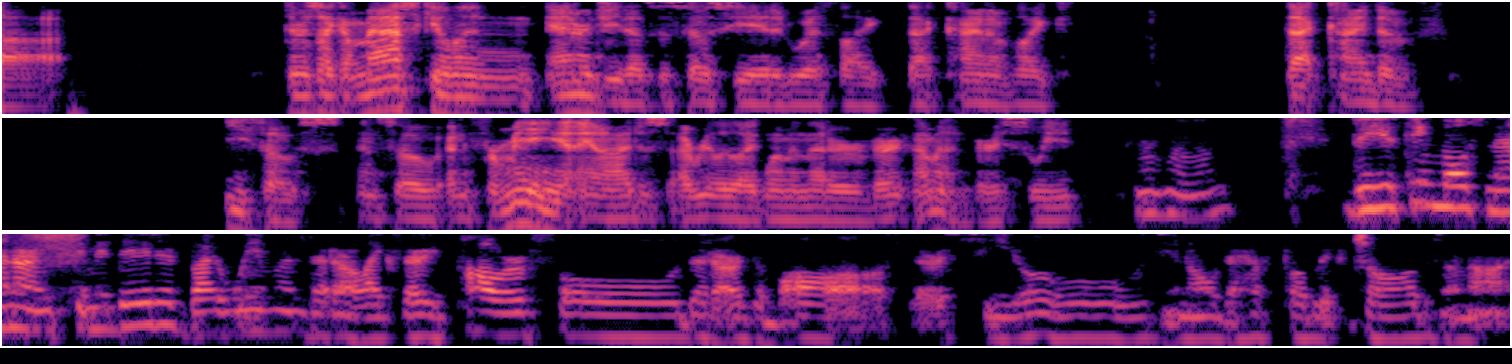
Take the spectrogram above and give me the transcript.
uh there's like a masculine energy that's associated with like that kind of like that kind of ethos. And so and for me you know i just i really like women that are very feminine very sweet. Hmm Do you think most men are intimidated by women that are like very powerful, that are the boss, that are CEOs, you know, that have public jobs or not?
